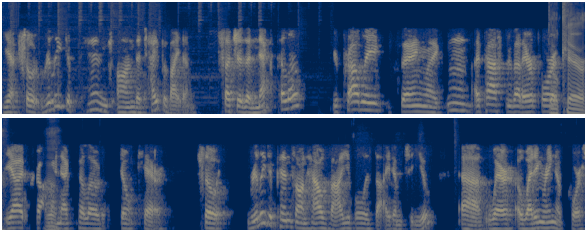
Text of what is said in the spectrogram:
Yeah, so it really depends on the type of item such as a neck pillow, you're probably saying like, mm, I passed through that airport. Don't care. Yeah, I forgot yeah. my neck pillow. Don't care. So it really depends on how valuable is the item to you. Uh, where a wedding ring, of course,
